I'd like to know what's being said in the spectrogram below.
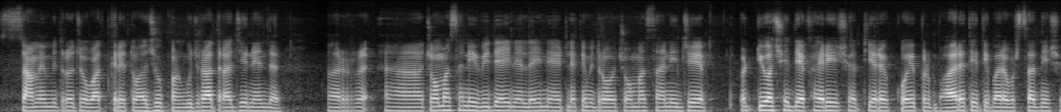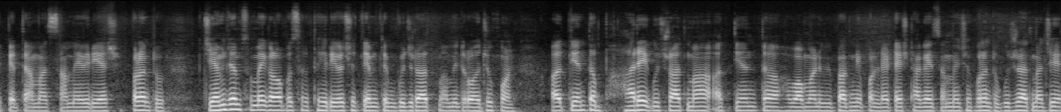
સામે મિત્રો જો વાત કરીએ તો હજુ પણ ગુજરાત રાજ્યની અંદર ચોમાસાની વિદાયને લઈને એટલે કે મિત્રો ચોમાસાની જે પટ્ટીઓ છે દેખાઈ રહી છે, અત્યારે કોઈ પણ ભારેથી ભારે વરસાદની શક્યતામાં સામે આવી રહ્યા છે. પરંતુ જેમ જેમ સમયગાળો પસાર થઈ રહ્યો છે, તેમ તેમ ગુજરાતમાં મિત્રો હજુ પણ અત્યંત ભારે ગુજરાતમાં અત્યંત હવામાન વિભાગની પણ લેટેસ્ટ આગાહી સમય છે. પરંતુ ગુજરાતમાં જે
